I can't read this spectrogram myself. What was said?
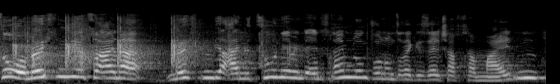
So, möchten wir, zu einer, möchten wir eine zunehmende Entfremdung von unserer Gesellschaft vermeiden,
